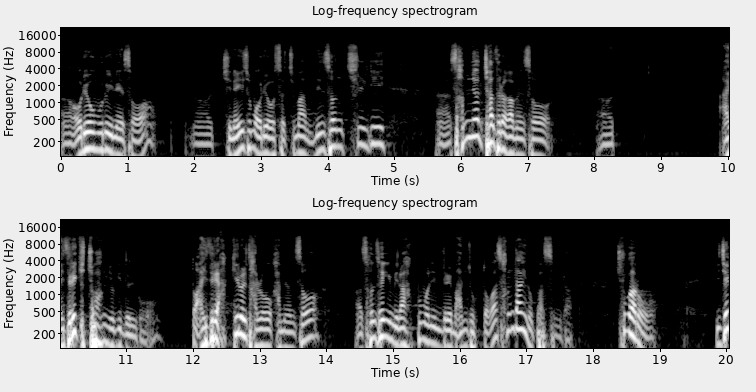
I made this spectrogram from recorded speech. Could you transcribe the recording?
어, 어려움으로 인해서 어, 진행이 좀 어려웠었지만 민선 7기 어, 3년 차 들어가면서 어, 아이들의 기초 학력이 늘고 또 아이들의 악기를 다뤄가면서 어, 선생님이나 학부모님들의 만족도가 상당히 높았습니다. 추가로 이제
